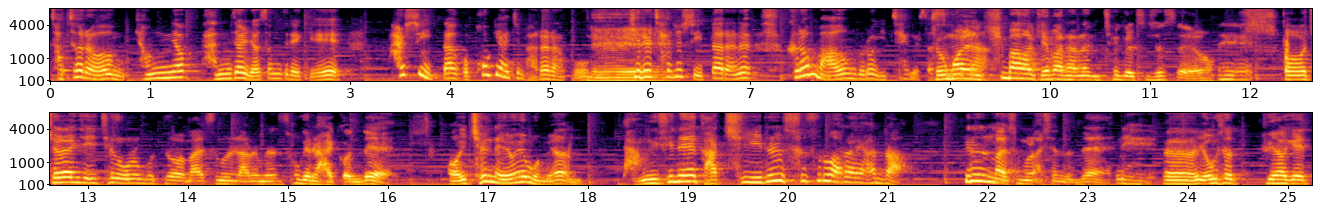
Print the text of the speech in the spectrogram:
저처럼 경력 단절 여성들에게 할 수 있다고 포기하지 말아라고 네. 길을 찾을 수 있다라는 그런 마음으로 이 책을 썼습니다. 정말 희망을 개발하는 책을 쓰셨어요. 네. 어, 제가 이제 이 책을 오늘부터 말씀을 나누면서 소개를 할 건데, 어, 이 책 내용에 보면 당신의 가치를 스스로 알아야 한다. 이런 말씀을 하셨는데, 네. 어, 여기서 귀하게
